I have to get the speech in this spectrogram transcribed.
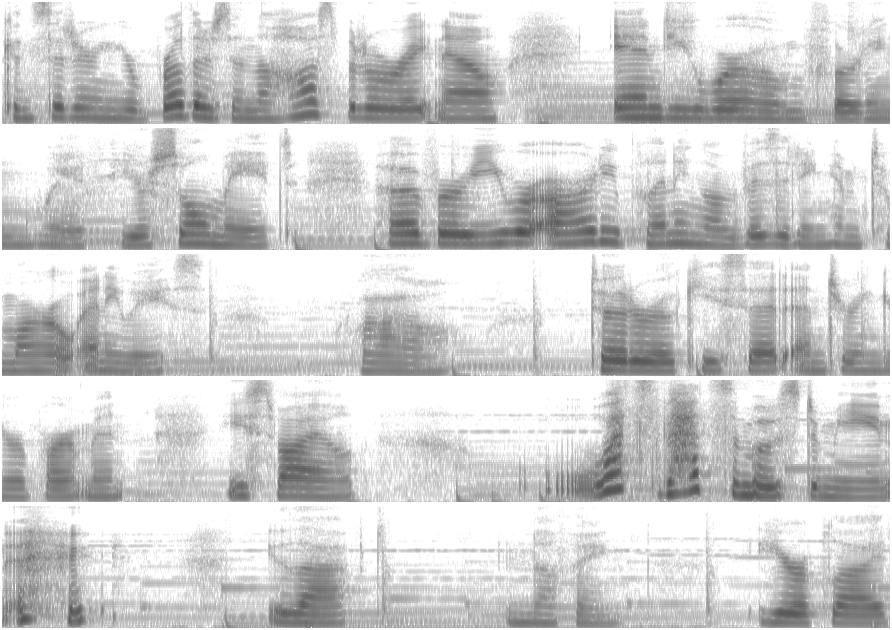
considering your brother's in the hospital right now and you were home flirting with your soulmate. However, you were already planning on visiting him tomorrow, anyways. Wow, Todoroki said, entering your apartment. You smiled. What's that supposed to mean? you laughed. Nothing, he replied.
